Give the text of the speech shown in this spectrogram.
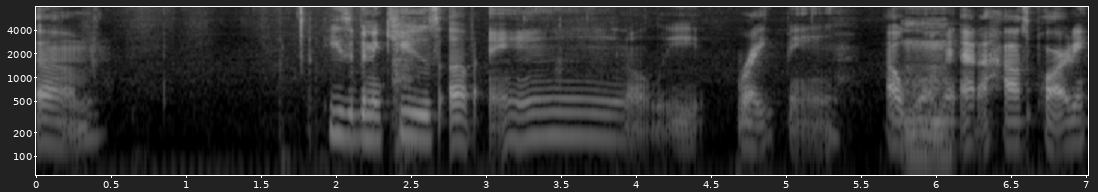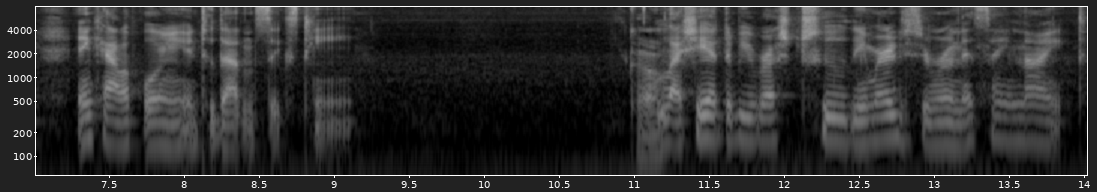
Um, he's been accused of anally raping a mm-hmm. woman at a house party in California in 2016. Okay. Like she had to be rushed to the emergency room that same night.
